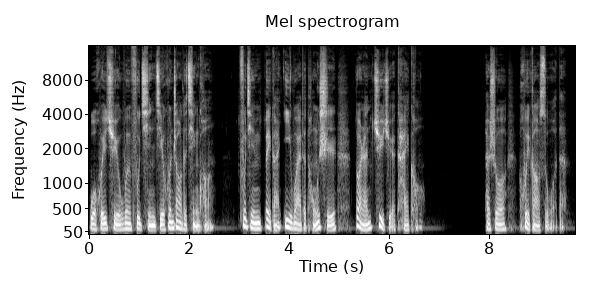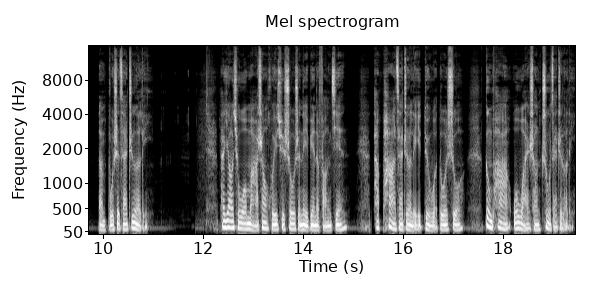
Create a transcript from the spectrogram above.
我回去问父亲结婚照的情况，父亲倍感意外的同时，断然拒绝开口。他说会告诉我的，但不是在这里。他要求我马上回去收拾那边的房间，他怕在这里对我多说，更怕我晚上住在这里。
